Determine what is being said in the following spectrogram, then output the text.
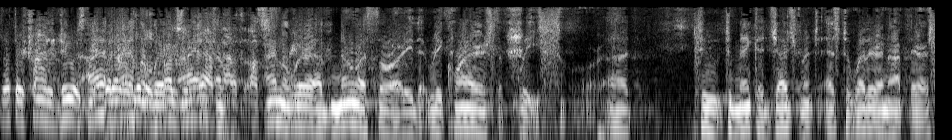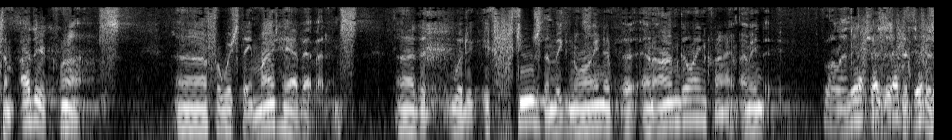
what they're trying to do is get whatever little drugs they have I'm aware of no authority that requires the police or, uh, to, to make a judgment as to whether or not there are some other crimes uh, for which they might have evidence uh, that would excuse them ignoring a, a, an ongoing crime. I mean, well, and this, is, a, this is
